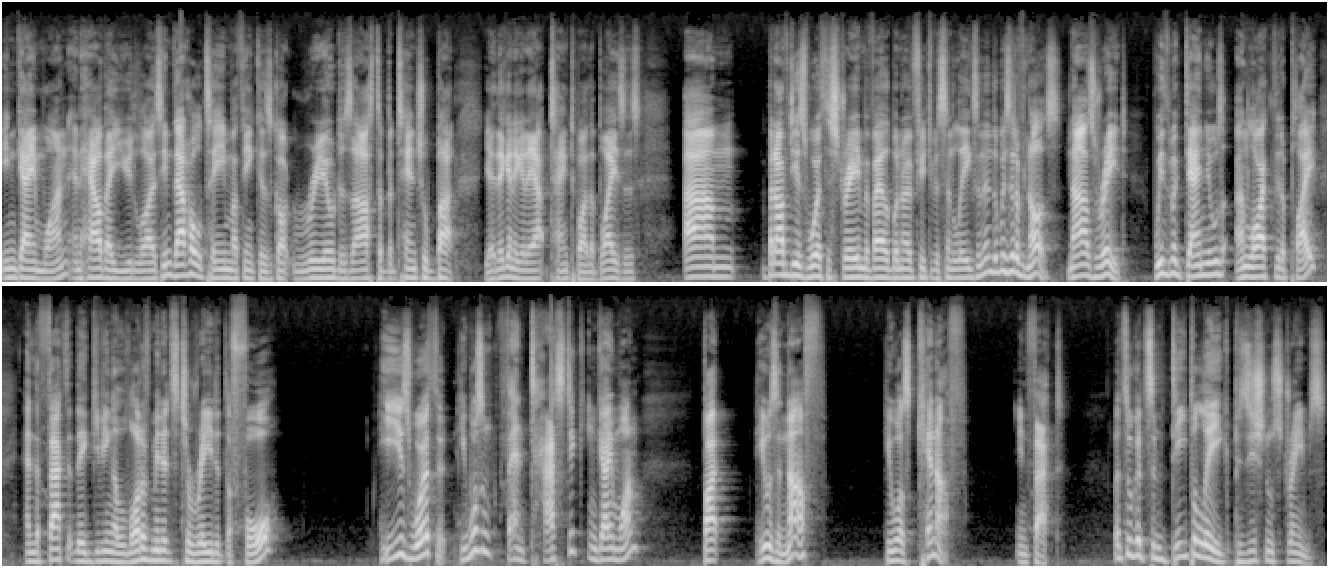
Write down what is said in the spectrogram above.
in game one and how they utilize him. That whole team, I think, has got real disaster potential, but yeah, they're going to get out tanked by the Blazers. Um, but Avdija's worth a stream, available in over 50% leagues. And then the Wizard of Noz, Naz Reid, with McDaniels unlikely to play, and the fact that they're giving a lot of minutes to Reid at the four, he is worth it. He wasn't fantastic in game one, but he was enough. He was Kenuff, in fact. Let's look at some deeper league positional streams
